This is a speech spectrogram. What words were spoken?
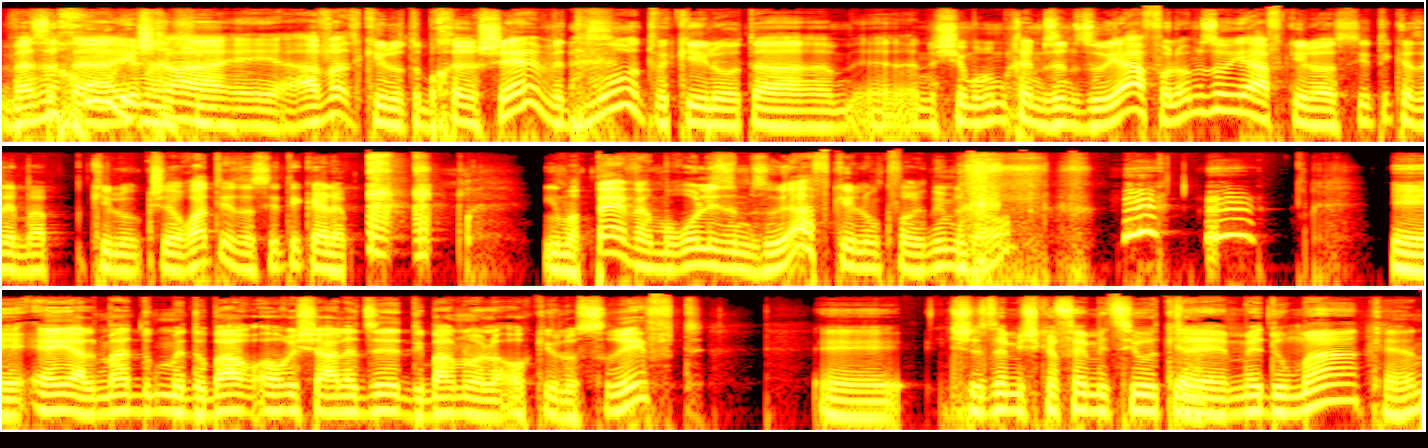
ואז אתה, יש לך. אה, כאילו, אתה בוחר שם ודמות, וכאילו, אתה, אנשים אומרים לך אם זה מזויף או לא מזויף, כאילו, עשיתי כזה, כאילו, כשהורדתי את זה, עשיתי כאלה עם הפה, ואמרו לי זה מזויף, כאילו, הם כבר יודעים לזהות. אה, היי, על מה מדובר? אורי שאל את זה, דיברנו על ה-Oculus Rift. אה, שזה משקפי מציאות כן. מדומה. כן.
